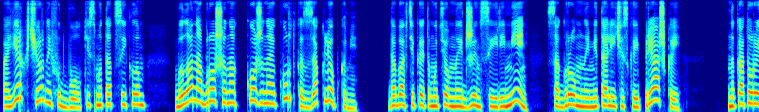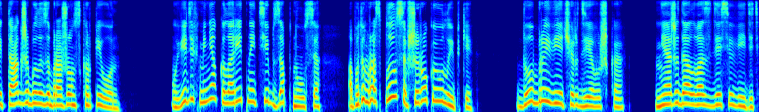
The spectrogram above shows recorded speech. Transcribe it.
Поверх черной футболки с мотоциклом была наброшена кожаная куртка с заклепками. Добавьте к этому темные джинсы и ремень с огромной металлической пряжкой, на которой также был изображен скорпион. Увидев меня, колоритный тип запнулся, а потом расплылся в широкой улыбке. «Добрый вечер, девушка. Не ожидал вас здесь увидеть,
